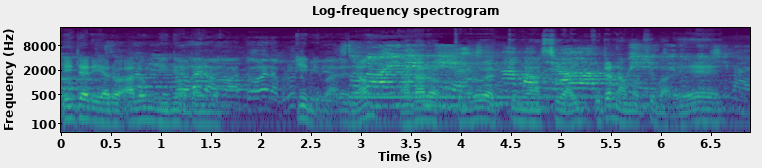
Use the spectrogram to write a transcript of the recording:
ပြည်သက်တွေကတော့အားလုံးမြင်တဲ့အတိုင်းပဲပြည့်နေပါတယ်နော်ဒါကတော့ကျွန်တော်တို့ရဲ့ကင်မရာဆရာကြီးကိုတက်နာမဖြစ်ပါတယ်ရှိပါ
